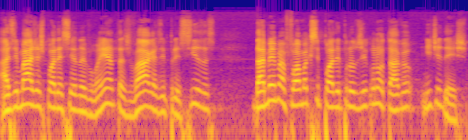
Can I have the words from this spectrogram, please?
As imagens podem ser nevoentas, vagas, imprecisas, da mesma forma que se podem produzir com notável nitidez.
